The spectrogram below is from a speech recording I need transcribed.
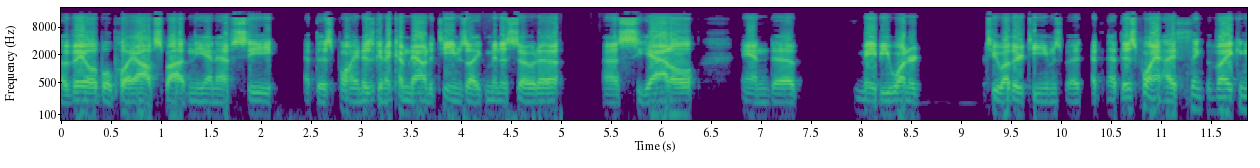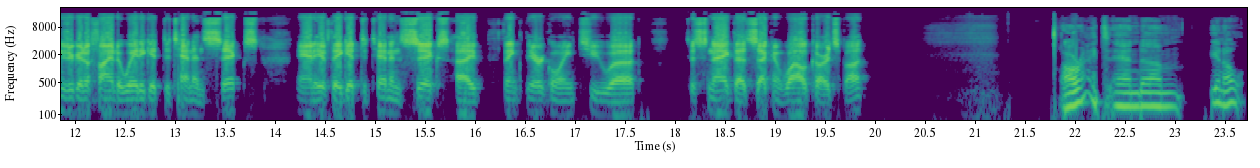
available playoff spot in the NFC at this point is going to come down to teams like Minnesota, uh, Seattle, and uh, maybe one or two other teams. But at, at, this point, I think the Vikings are going to find a way to get to ten and six. And if they get to ten and six, I think they're going to uh, to snag that second wild card spot. All right, and um, you know,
